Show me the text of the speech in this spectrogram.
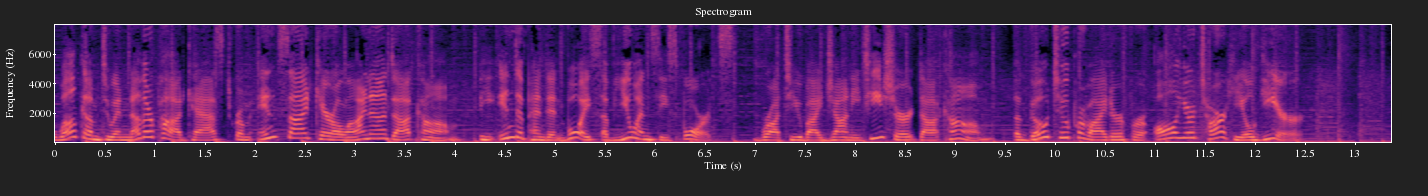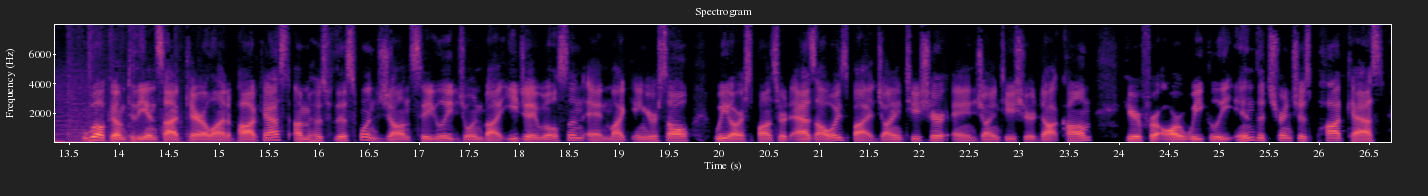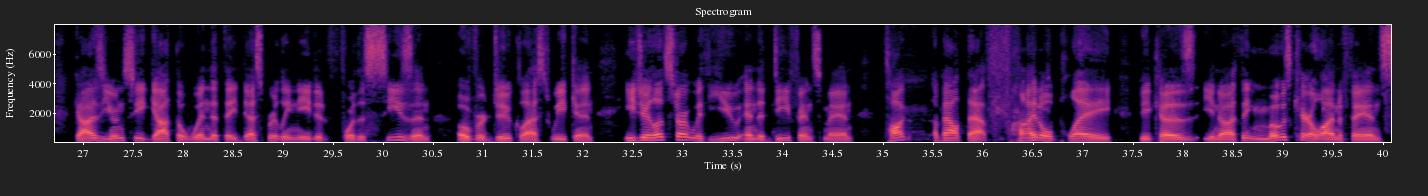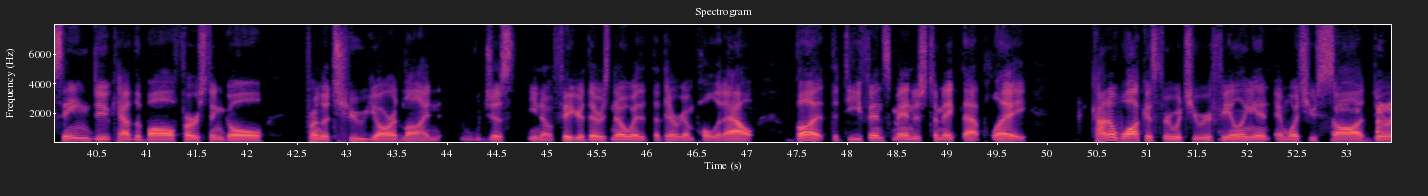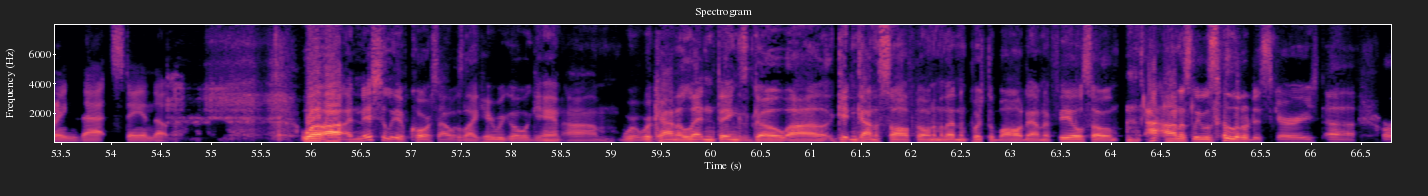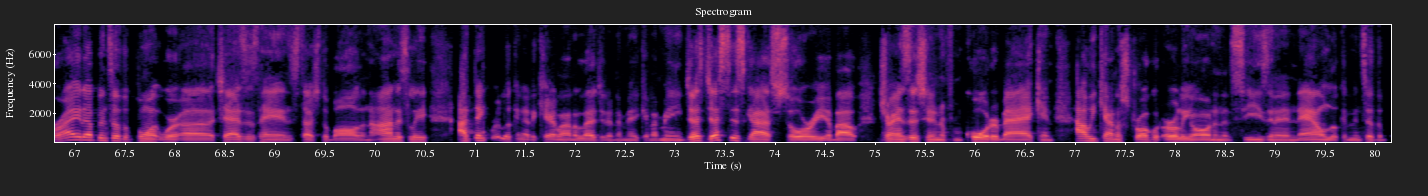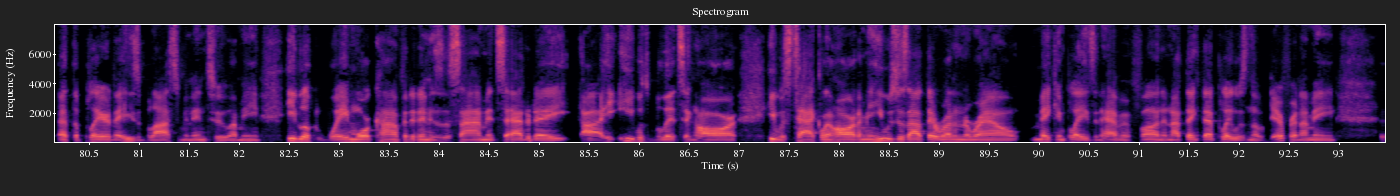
Welcome to another podcast from InsideCarolina.com, the independent voice of UNC Sports. Brought to you by JohnnyT-shirt.com, the go-to provider for all your Tar Heel gear. Welcome to the Inside Carolina podcast. I'm the host for this one, Jon Seiglie, joined by EJ Wilson and Mike Ingersoll. We are sponsored, as always, by Johnny T-shirt and JohnnyT-shirt.com here for our weekly In the Trenches podcast. Guys, UNC got the win that they desperately needed for the season over Duke last weekend. EJ, let's start with you and the defense, man. Talk about that final play because, you know, I think most Carolina fans seeing Duke have the ball first and goal – from the two yard line just you know figured there was no way that, that they were going to pull it out but the defense managed to make that play kind of walk us through what you were feeling and, and what you saw during that stand up. Well, uh, initially, of course, I was like, "Here we go again." Um, we're we're kind of letting things go, uh, getting kind of soft on them and letting them push the ball down the field. So I honestly was a little discouraged uh, right up until the point where uh, Chaz's hands touched the ball. And honestly, I think we're looking at a Carolina legend in the making. I mean, just just this guy's story about transitioning from quarterback and how he kind of struggled early on in the season, and now looking into the at the player that he's blossoming into. I mean, he looked way more confident in his assignment Saturday. Uh, he, he was blitzing hard. He was tackling hard. I mean, he was just out there running around, making plays and having fun. And I think that play was no different. I mean,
